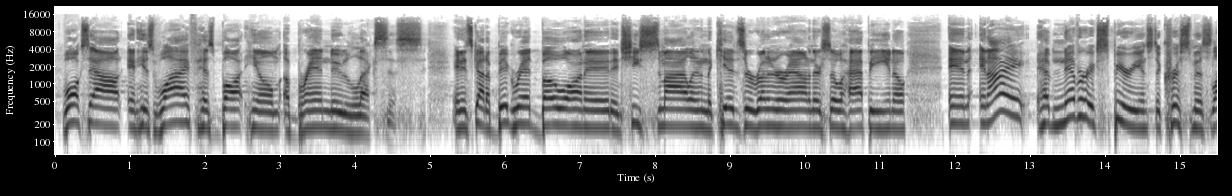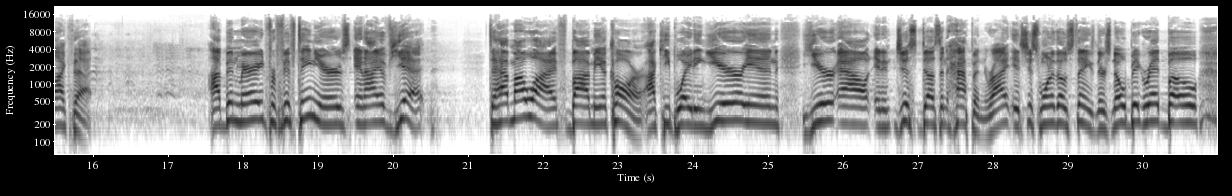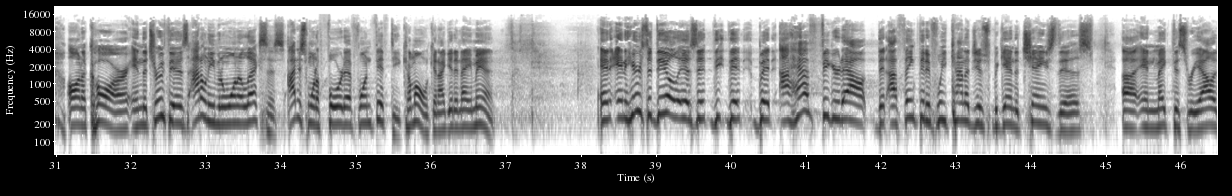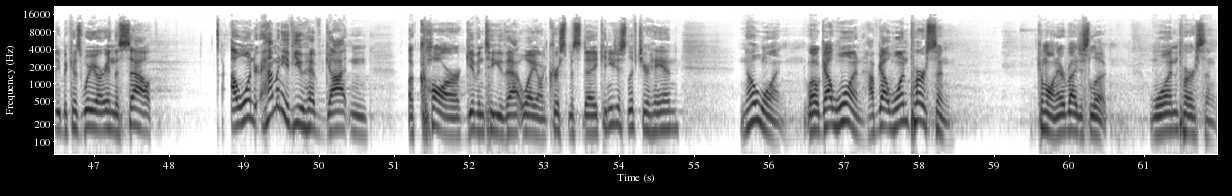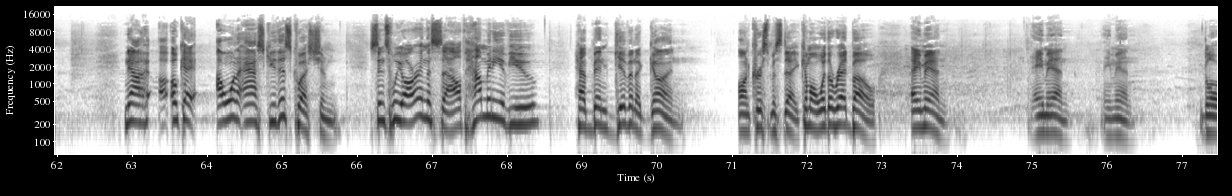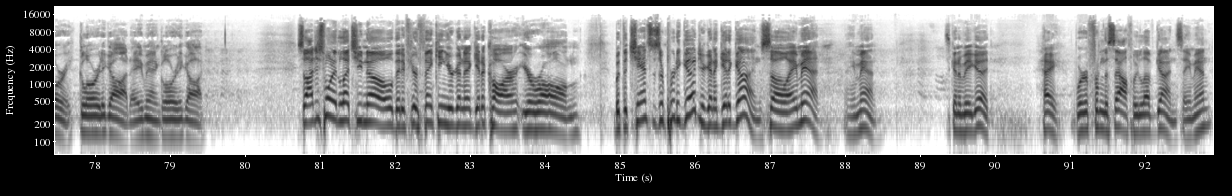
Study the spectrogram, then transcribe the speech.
Walks out and his wife has bought him a brand new Lexus. And it's got a big red bow on it and she's smiling and the kids are running around and they're so happy, you know. And, and I have never experienced a Christmas like that. I've been married for 15 years and I have yet to have my wife buy me a car. I keep waiting year in, year out, and it just doesn't happen, right? It's just one of those things. There's no big red bow on a car. And the truth is, I don't even want a Lexus. I just want a Ford F-150. Come on, can I get an amen? And, and here's the deal is that, that, but I have figured out that I think that if we kind of just began to change this, uh, and make this reality because we are in the South, I wonder how many of you have gotten a car given to you that way on Christmas Day? Can you just lift your hand? No one. Well, got one. I've got one person. Come on, everybody just look. One person. Now, uh, okay, I want to ask you this question. Since we are in the South, how many of you have been given a gun on Christmas Day? Come on, with a red bow. Amen. Amen. Amen. Glory. Glory to God. Amen. Glory to God. So I just wanted to let you know that if you're thinking you're going to get a car, you're wrong. But the chances are pretty good you're going to get a gun. So amen. Amen. It's going to be good. Hey, we're from the South. We love guns. Amen.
